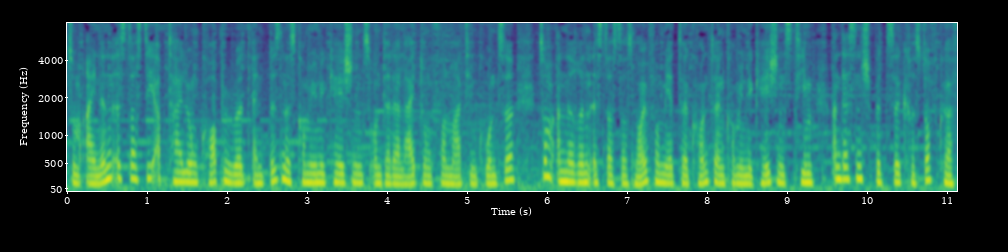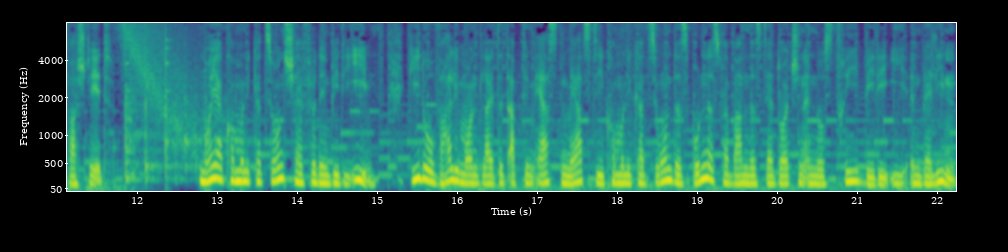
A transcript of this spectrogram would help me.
Zum einen ist das die Abteilung Corporate and Business Communications unter der Leitung von Martin Kunze, zum anderen ist das das neu formierte Content Communications Team, an dessen Spitze Christoph Körfer steht. Neuer Kommunikationschef für den BDI. Guido Walimond leitet ab dem 1. März die Kommunikation des Bundesverbandes der deutschen Industrie BDI in Berlin.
